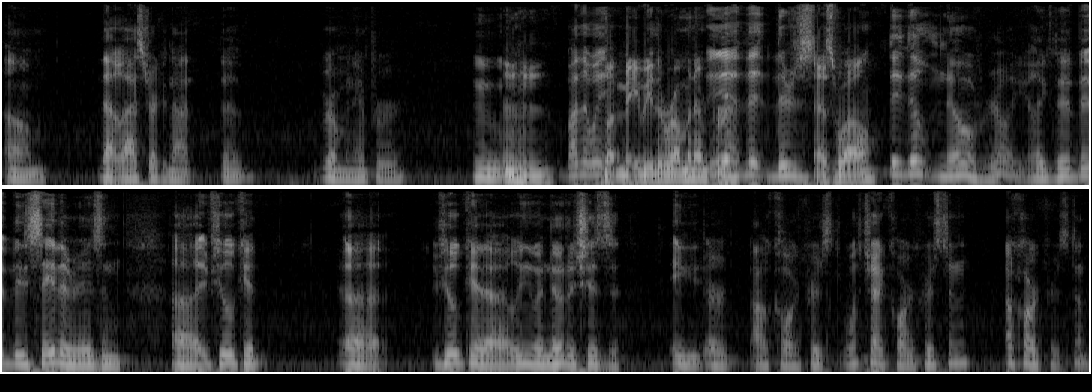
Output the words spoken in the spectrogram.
Um, that last record, not the Roman emperor, who, Mhm. by the way, But maybe the Roman Emperor yeah, th- there's as well. they don't know really. Like they, they, they say there is, and uh, if you look at uh, if you look at uh, Lingua Ignota, she has a, a or I'll call her Kristen. What should I call her? Kristen. I'll call her Kristen.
